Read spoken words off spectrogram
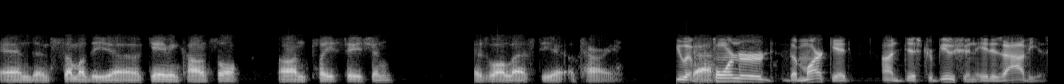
and then some of the gaming console on PlayStation, as well as the Atari. You have yeah. cornered the market on distribution. It is obvious,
